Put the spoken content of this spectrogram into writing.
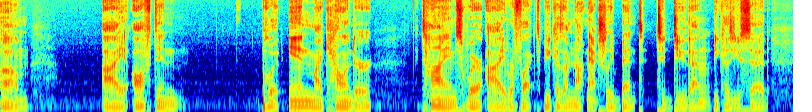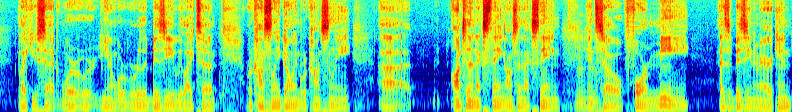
um, I often put in my calendar times where I reflect because I'm not naturally bent to do that. Because you said, like you said, we're, we're you know we're really busy. We like to we're constantly going. We're constantly uh, on to the next thing, on to the next thing. And so for me, as a busy American,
